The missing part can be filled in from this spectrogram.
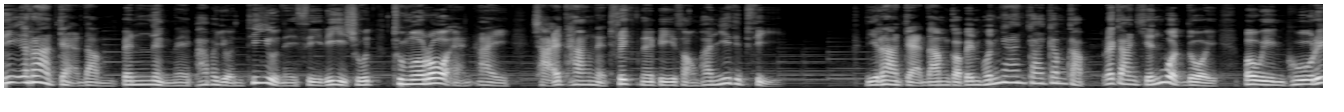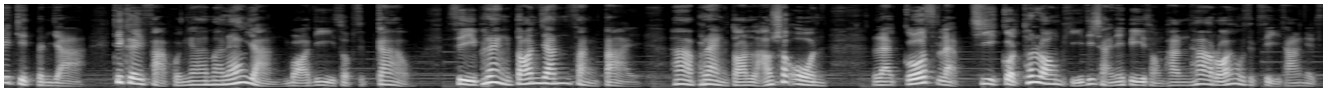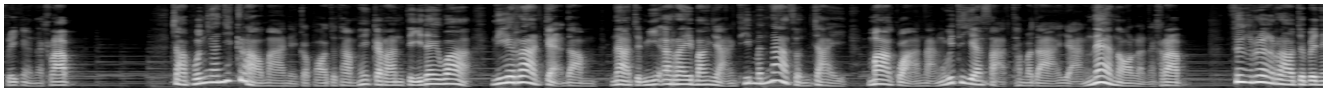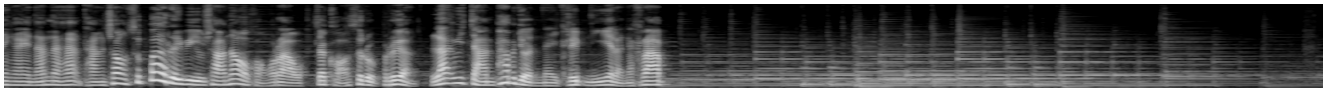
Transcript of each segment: นิราศแกะดำเป็นหนึ่งในภาพยนตร์ที่อยู่ในซีรีส์ชุด Tomorrow and I ฉายทาง Netflix ในปี 2024 นิราศแกะดำก็เป็นผลงานการกำกับและการเขียนบทโดยปวีนภูริจิตปัญญา ที่เคยฝากผลงานมาแล้วอย่างบอดี้ศพ19 4 แพร่งตอนยันสั่งตาย 5 แพร่งตอนหลาวชะโอน และ Ghost Lab ฉีกดทดลองผีที่ฉายในปี 2564 ทาง Netflix นะครับ จากผลงานที่กล่าวมาเนี่ยก็พอจะทำให้การันตีได้ว่านิราศแกะดำน่าจะมีอะไรบางอย่างที่มันน่าสนใจ มากกว่าหนังวิทยาศาสตร์ธรรมดาอย่างแน่นอนแหละนะครับ ซึ่งเรื่องราวจะเป็นยังไงนั้นนะฮะ ทางช่อง Super Review Channel ของเราจะขอสรุปเรื่องและวิจารณ์ภาพยนตร์ในคลิปนี้แหละนะครับ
